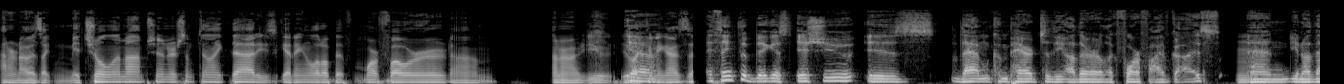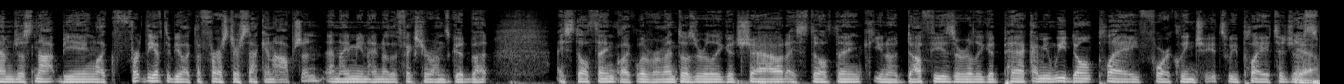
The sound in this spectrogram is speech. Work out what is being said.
I don't know, is like Mitchell an option or something like that. He's getting a little bit more forward. Um, I don't know. Do you, you like any guys? That, I think the biggest issue is them compared to the other like four or five guys. Mm. and you know them just not being like fir- they have to be like the first or second option. And i mean i know the fixture run's good but i still think like Livramento's a really good shout. I still think you know duffy is a really good pick. I mean we don't play for clean sheets. We play to just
